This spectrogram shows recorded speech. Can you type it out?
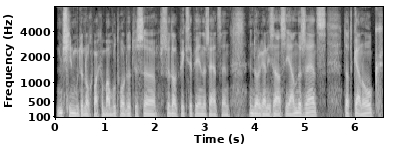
Misschien moet er nog wat gebabbeld worden tussen uh, Soudal Quickstep enerzijds en, en de organisatie anderzijds. Dat kan ook.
